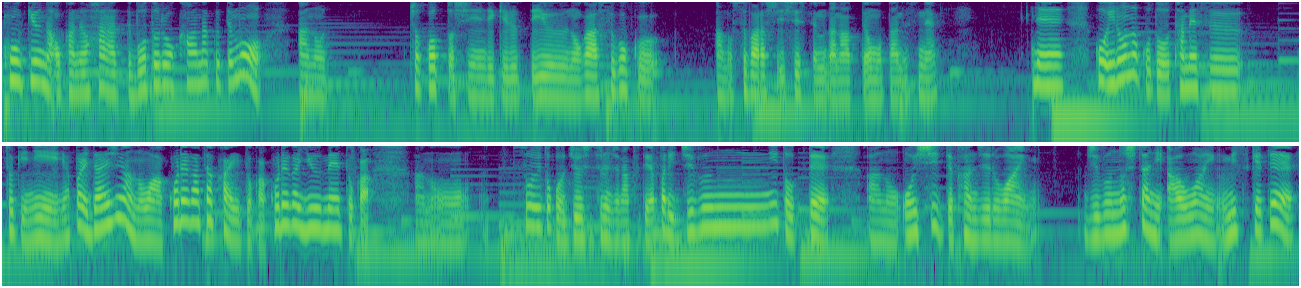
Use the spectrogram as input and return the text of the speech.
高級なお金を払ってボトルを買わなくてもあのちょこっと支援できるっていうのがすごくあの素晴らしいシステムだなって思ったんですね。でこういろんなことを試す時にやっぱり大事なのはこれが高いとかこれが有名とかあのそういうとこを重視するんじゃなくてやっぱり自分にとってあの美味しいって感じるワイン自分の舌に合うワインを見つけて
